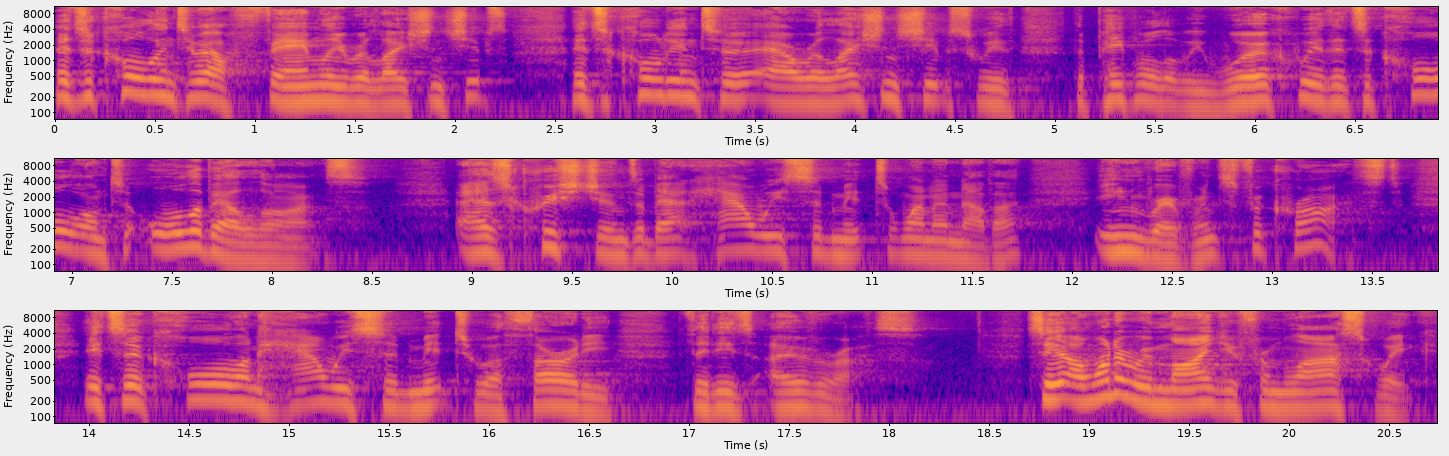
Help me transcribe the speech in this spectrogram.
It's a call into our family relationships. It's a call into our relationships with the people that we work with. It's a call onto all of our lives as Christians about how we submit to one another in reverence for Christ. It's a call on how we submit to authority that is over us. See, I want to remind you from last week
